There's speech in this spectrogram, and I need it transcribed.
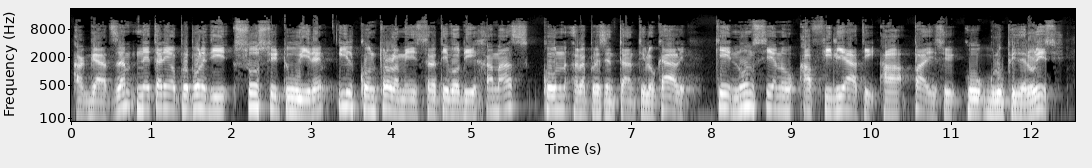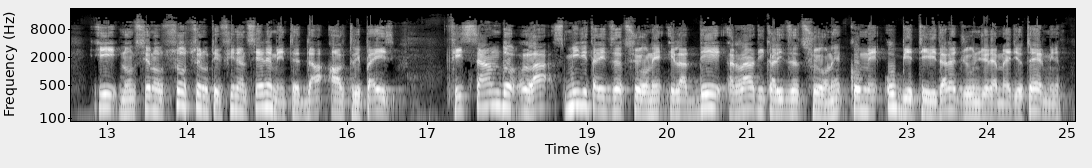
A Gaza, Netanyahu propone di sostituire il controllo amministrativo di Hamas con rappresentanti locali che non siano affiliati a paesi o gruppi terroristici e non siano sostenuti finanziariamente da altri paesi, fissando la smilitarizzazione e la deradicalizzazione come obiettivi da raggiungere a medio termine.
